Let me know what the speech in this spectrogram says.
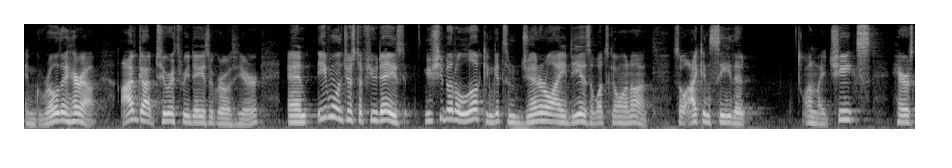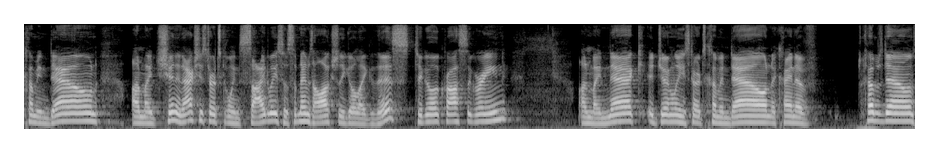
and grow the hair out. I've got two or three days of growth here, and even with just a few days, you should be able to look and get some general ideas of what's going on. So I can see that on my cheeks, hair is coming down. On my chin, it actually starts going sideways. So sometimes I'll actually go like this to go across the grain. On my neck, it generally starts coming down. It kind of comes down,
